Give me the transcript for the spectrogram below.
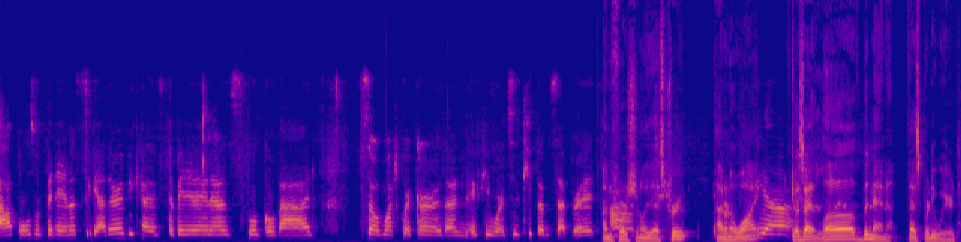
apples with bananas together because the bananas will go bad so much quicker than if you were to keep them separate unfortunately um, that's true. I don't know why. Yeah. Because i love banana. That's pretty weird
